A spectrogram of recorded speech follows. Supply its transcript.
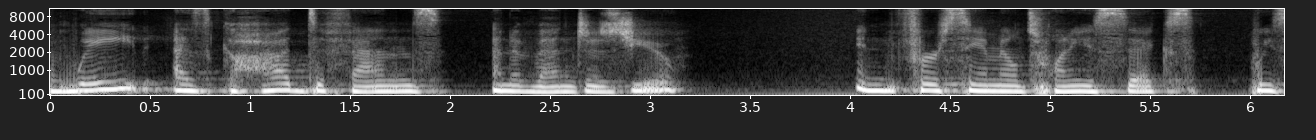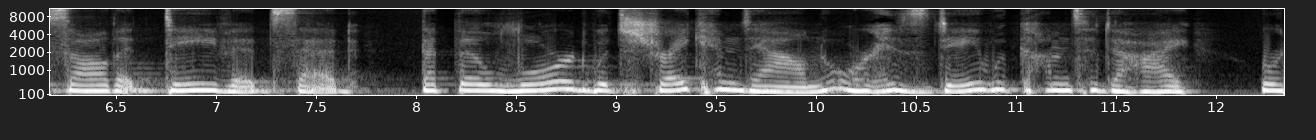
wait as God defends and avenges you. In 1 Samuel 26, we saw that David said that the Lord would strike him down, or his day would come to die, or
